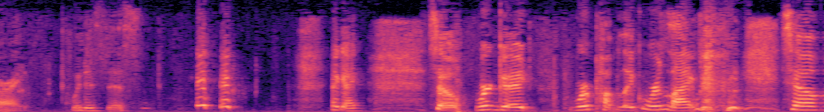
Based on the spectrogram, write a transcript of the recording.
All right. What is this? okay. So we're good. We're public. We're live. so,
